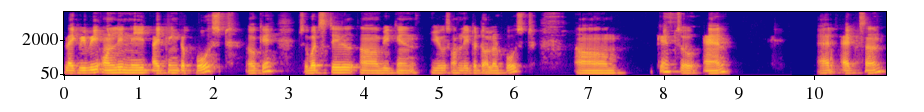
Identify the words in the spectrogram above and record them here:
like we, we only need i think the post okay? So but still uh, we can use only the dollar post um okay? So and add action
